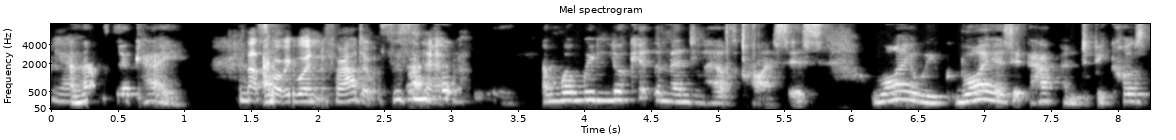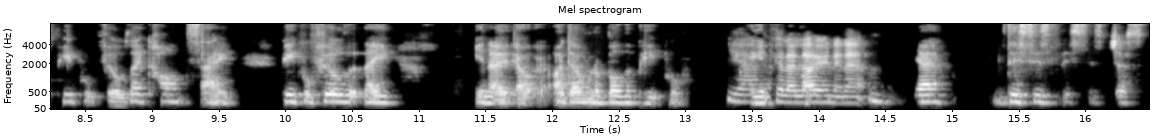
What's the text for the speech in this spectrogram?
yeah. and that's okay. And that's and what we want for adults, isn't it? And when we look at the mental health crisis, why are we? Why has it happened? Because people feel they can't say. People feel that they you know, I don't want to bother people. Yeah, you feel alone in it. Yeah, this is this is just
